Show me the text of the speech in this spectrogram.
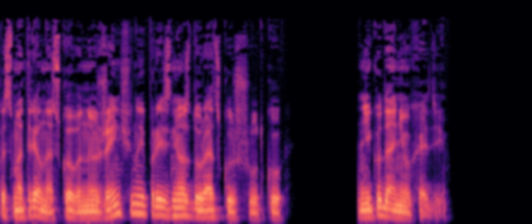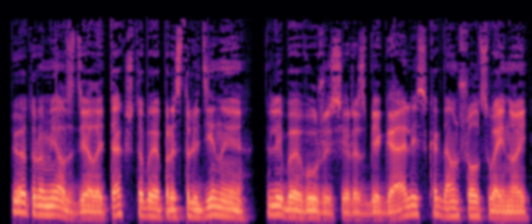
посмотрел на скованную женщину и произнес дурацкую шутку. «Никуда не уходи». Петр умел сделать так, чтобы простолюдины либо в ужасе разбегались, когда он шел с войной,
